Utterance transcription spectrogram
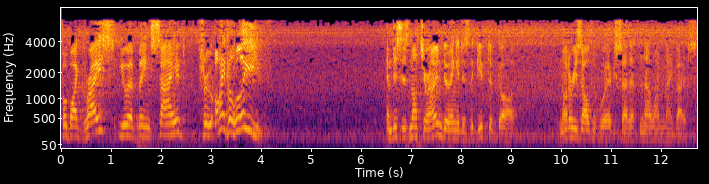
for by grace you have been saved through I believe. And this is not your own doing, it is the gift of God, not a result of works, so that no one may boast.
